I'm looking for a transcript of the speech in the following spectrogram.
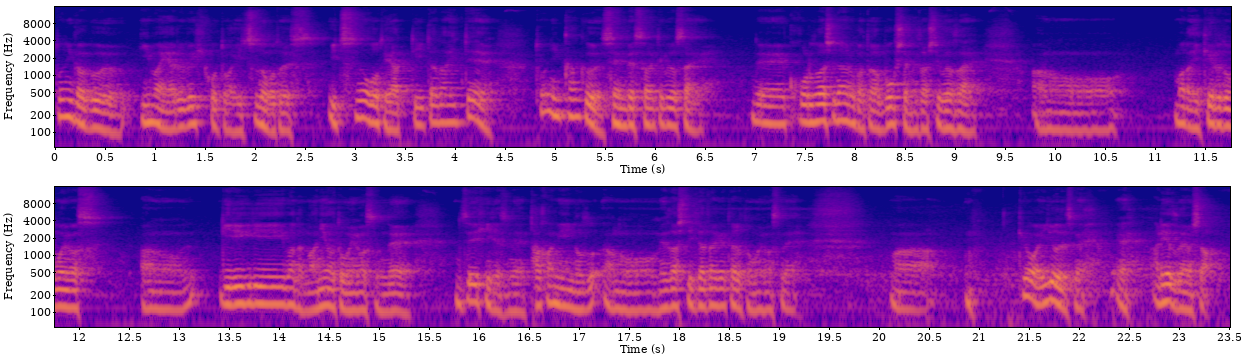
とにかく今やるべきことは5つのことです。5つのことやっていただいてとにかく選別されてください。で志のある方は牧者目指してください。あのまだいけると思います。あのギリギリまだ間に合うと思いますんでぜひですね高みのぞあの目指していただけたらと思いますね。まあ今日は以上ですね。えありがとうございました。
